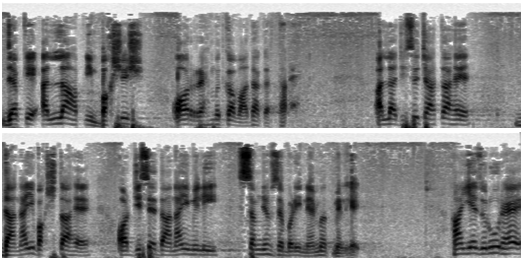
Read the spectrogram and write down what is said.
جبکہ اللہ اپنی بخشش اور رحمت کا وعدہ کرتا ہے۔ اللہ جسے چاہتا ہے، دانائی بخشتا ہے اور جسے دانائی ملی سمجھو سے بڑی نعمت مل گئی۔ ہاں یہ ضرور ہے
